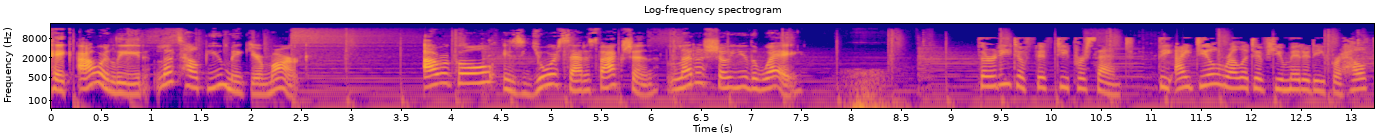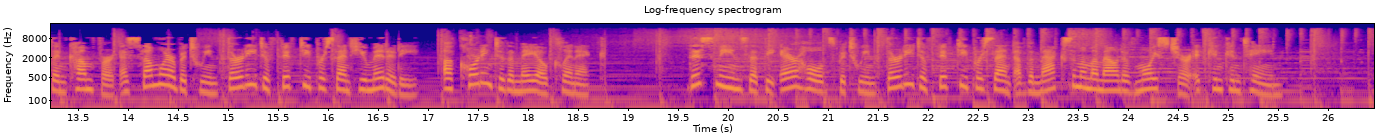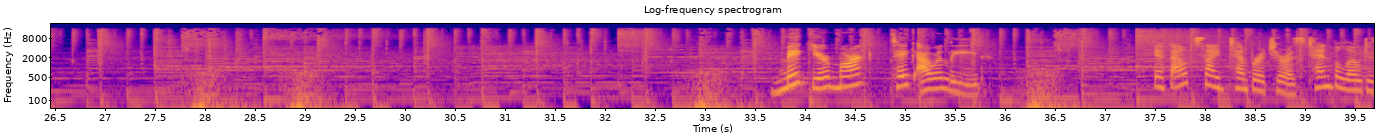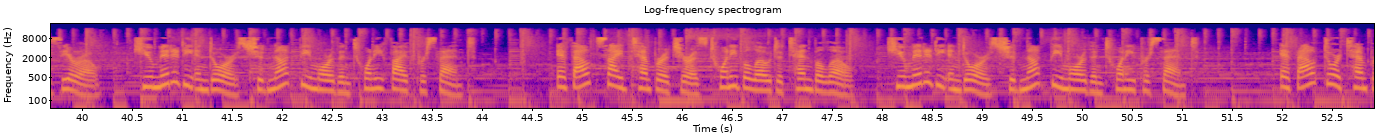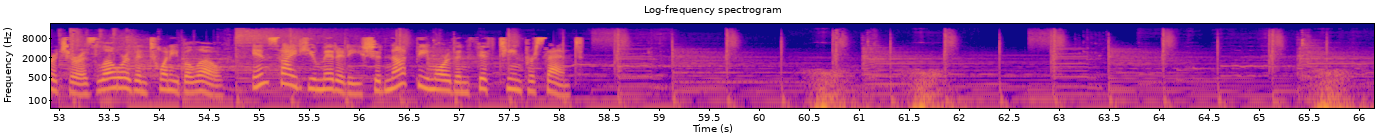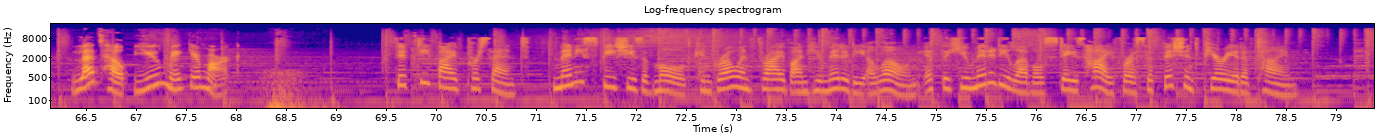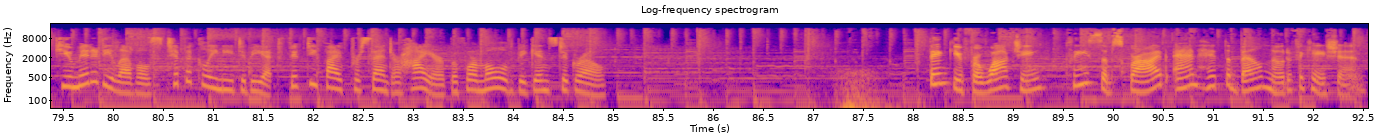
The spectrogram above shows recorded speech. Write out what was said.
Take our lead, let's help you make your mark. Our goal is your satisfaction. Let us show you the way. 30 to 50%. The ideal relative humidity for health and comfort is somewhere between 30 to 50% humidity, according to the Mayo Clinic. This means that the air holds between 30 to 50% of the maximum amount of moisture it can contain. Make your mark, take our lead. If outside temperature is 10 below to zero, humidity indoors should not be more than 25%. If outside temperature is 20 below to 10 below, humidity indoors should not be more than 20%. If outdoor temperature is lower than 20 below, inside humidity should not be more than 15%. Let's help you make your mark. 55%. Many species of mold can grow and thrive on humidity alone if the humidity level stays high for a sufficient period of time. Humidity levels typically need to be at 55% or higher before mold begins to grow. Thank you for watching. Please subscribe and hit the bell notification.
